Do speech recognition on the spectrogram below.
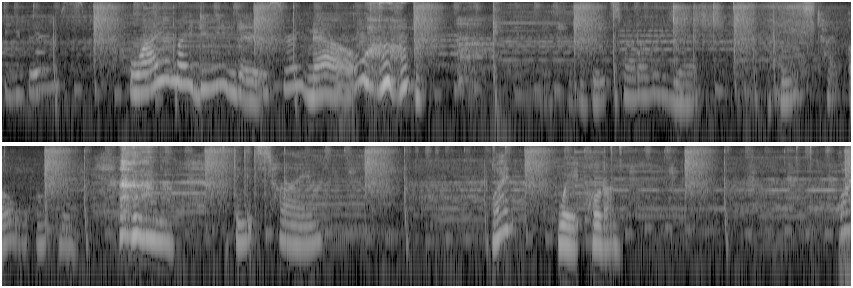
See this? Why am I doing this right now? the date's not over yet. I think it's time. Oh, okay. I think it's time. What? Wait, hold on. What?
